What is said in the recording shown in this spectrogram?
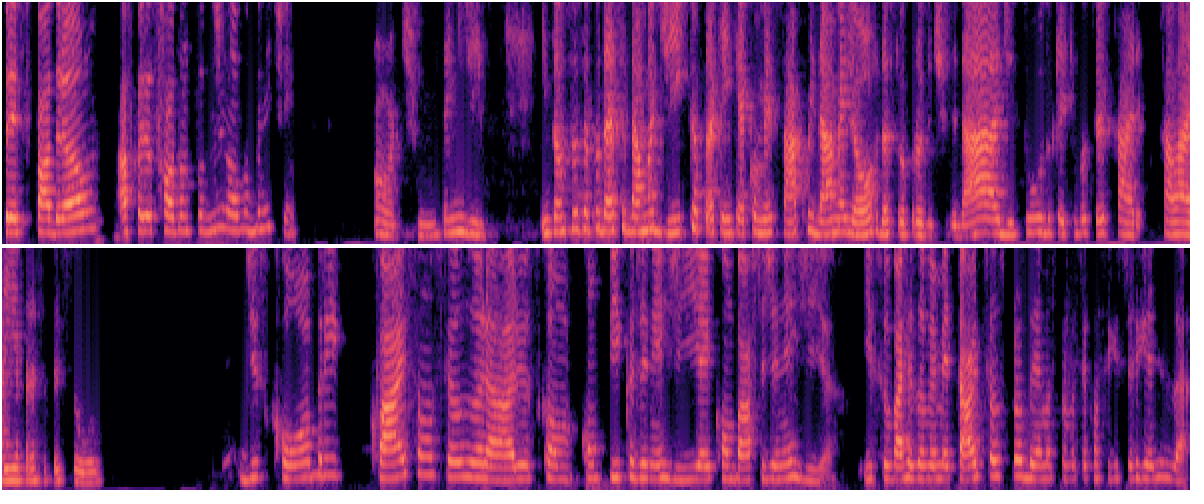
para esse padrão, as coisas rodam tudo de novo bonitinho. Ótimo, entendi. Então, se você pudesse dar uma dica para quem quer começar a cuidar melhor da sua produtividade tudo, o que, que você falaria para essa pessoa? Descobre quais são os seus horários com, com pico de energia e com baixa de energia. Isso vai resolver metade dos seus problemas para você conseguir se organizar.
